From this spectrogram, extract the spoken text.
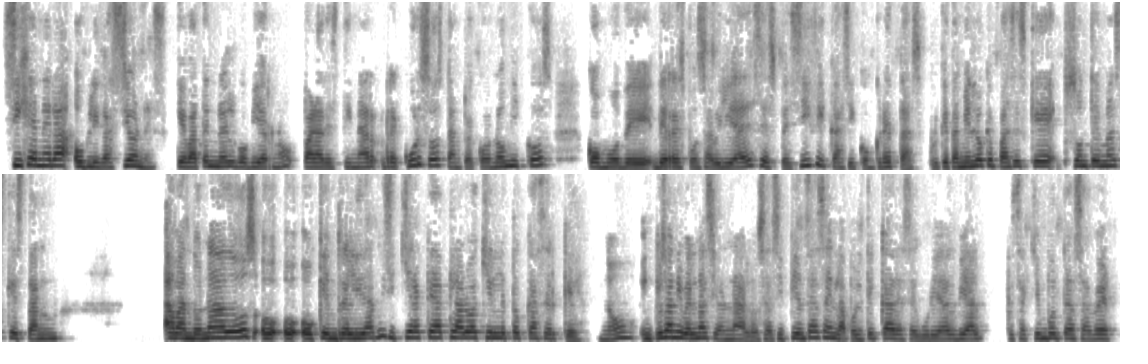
sí genera obligaciones que va a tener el gobierno para destinar recursos, tanto económicos como de, de, responsabilidades específicas y concretas, porque también lo que pasa es que son temas que están abandonados o, que en realidad ni siquiera queda claro a quién le toca hacer qué, ¿no? Incluso a nivel nacional, o sea, si piensas en la política de seguridad vial, pues a quién volteas a ver.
